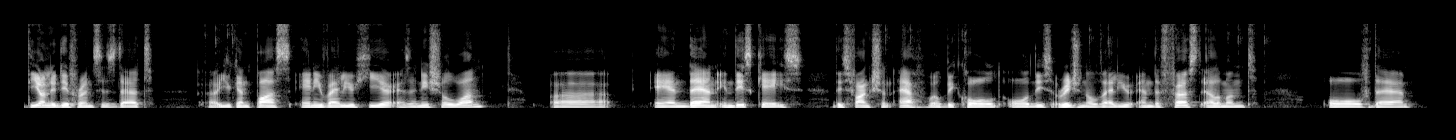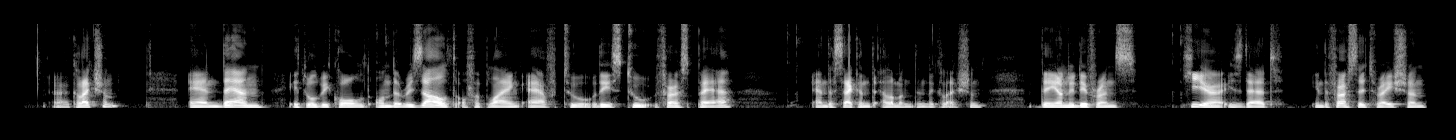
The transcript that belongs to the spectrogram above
the only difference is that uh, you can pass any value here as initial one. Uh, and then in this case, this function f will be called or this original value and the first element of the uh, collection. And then it will be called on the result of applying f to these two first pair and the second element in the collection. The only difference here is that in the first iteration,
